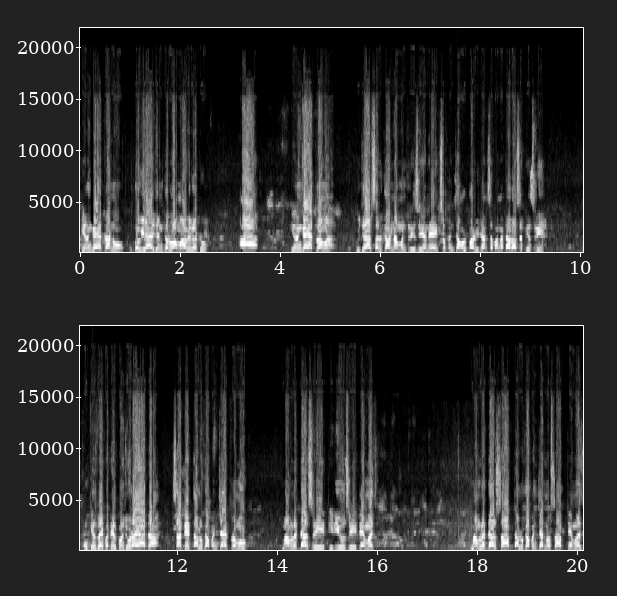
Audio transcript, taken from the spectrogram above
તિરંગા યાત્રાનું ભવ્ય આયોજન કરવામાં આવેલું હતું. આ તિરંગા યાત્રામાં ગુજરાત સરકારના મંત્રીશ્રી અને એકસો પંચાવન ઓલપાડ વિધાનસભાના ધારાસભ્ય શ્રી મુકેશભાઈ પટેલ પણ જોડાયા હતા. સાથે તાલુકા પંચાયત પ્રમુખ, મામલતદાર શ્રી, ટીડીઓ શ્રી તેમજ મામલતદાર સાહેબ, તાલુકા પંચાયતનો સાહેબ તેમજ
